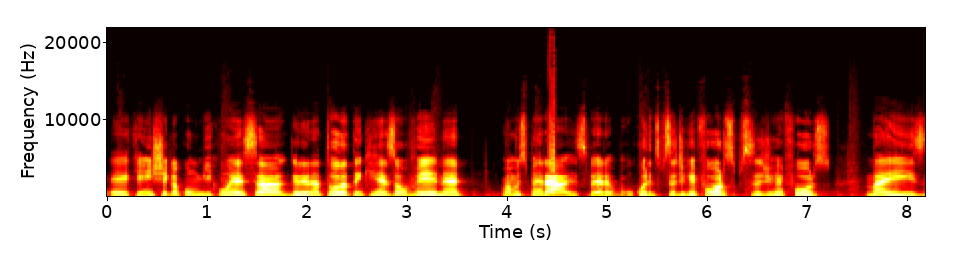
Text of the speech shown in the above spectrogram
É, quem chega com, com essa grana toda tem que resolver, né? Vamos esperar. Espera. O Corinthians precisa de reforço? Precisa de reforço. Mas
